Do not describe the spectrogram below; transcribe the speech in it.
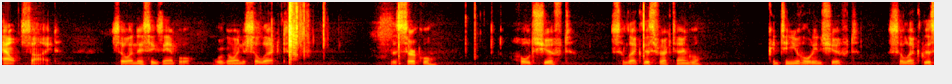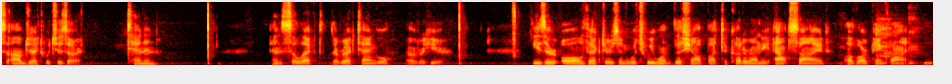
outside. So in this example, we're going to select the circle, hold shift, select this rectangle, continue holding shift, select this object which is our tenon, and select the rectangle over here. These are all vectors in which we want the ShopBot to cut around the outside of our pink line.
